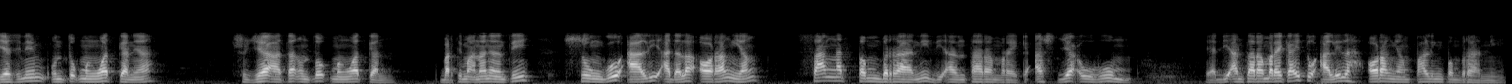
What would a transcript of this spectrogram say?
Dia sini untuk menguatkan ya. Syuja'atan untuk menguatkan. Berarti maknanya nanti sungguh Ali adalah orang yang sangat pemberani di antara mereka. Asja'uhum. Ya, di antara mereka itu Ali lah orang yang paling pemberani.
